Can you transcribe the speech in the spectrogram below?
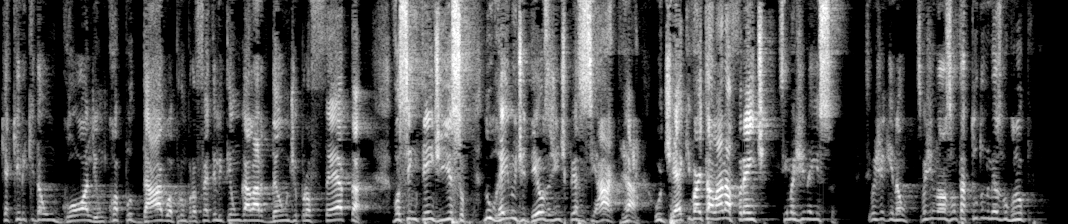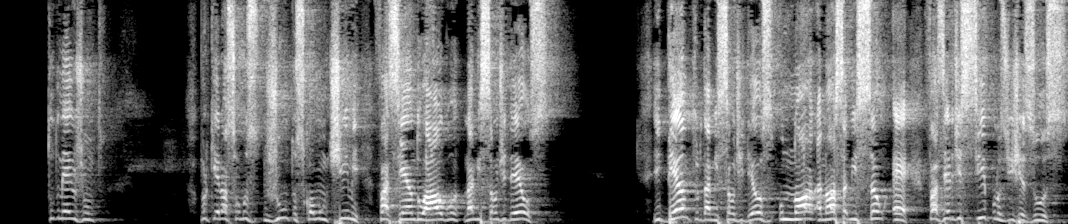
que aquele que dá um gole, um copo d'água para um profeta, ele tem um galardão de profeta. Você entende isso? No reino de Deus, a gente pensa assim: ah, ah o Jack vai estar tá lá na frente. Você imagina isso? Você imagina que não? Você imagina que nós vamos estar tá tudo no mesmo grupo. Tudo meio junto. Porque nós somos juntos como um time fazendo algo na missão de Deus. E dentro da missão de Deus, a nossa missão é fazer discípulos de Jesus.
